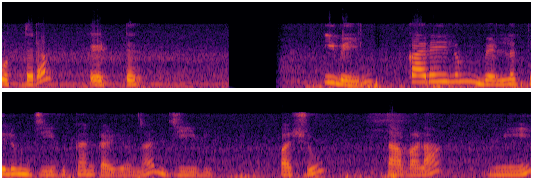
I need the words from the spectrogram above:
ഉത്തരം എട്ട്. ഇവയിൽ കരയിലും വെള്ളത്തിലും ജീവിക്കാൻ കഴിയുന്ന ജീവി പശു തവള മീൻ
